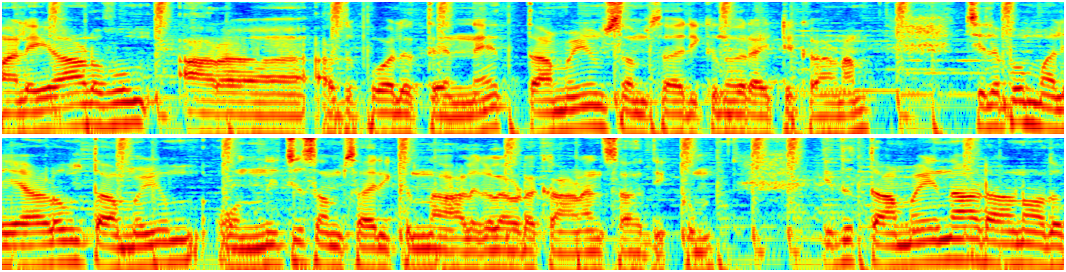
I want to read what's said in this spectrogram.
മലയാളവും അതുപോലെ തന്നെ തമിഴും സംസാരിക്കുന്നവരായിട്ട് കാണാം. ചിലപ്പോൾ മലയാളവും തമിഴും ഒന്നിച്ച് സംസാരിക്കുന്ന ആളുകൾ അവിടെ കാണാൻ സാധിക്കും. ഇത് തമിഴ്നാടാണോ അതോ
